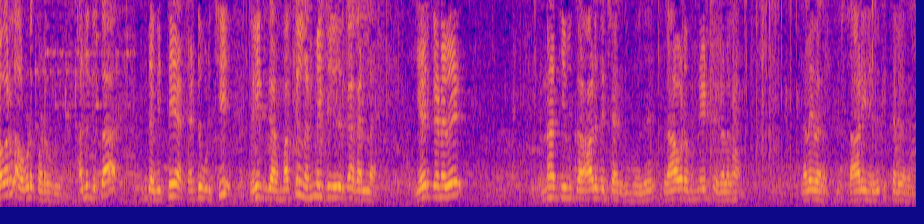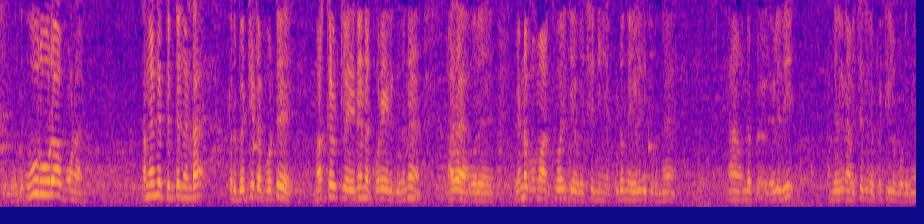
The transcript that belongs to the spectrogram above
அவர்கள் அவரோட தொடர்பு. அதுக்கு தான் இந்த வித்தையை கண்டுபிடிச்சி வெளியிட்டிருக்காங்க. மக்கள் நன்மை செய்வதற்காக அல்ல. ஏற்கனவே அதிமுக ஆளுங்கட்சியா இருக்கும்போது திராவிட முன்னேற்ற கழகம் தலைவர் ஸ்டாலின் எதிர்க்கு தலைவர் இருக்கும்போது ஊர் ஊரா போனார். அங்கங்க திட்டம் கண்டா ஒரு பெட்ஷீட்டை போட்டு மக்களுக்கு என்னென்ன குறை இருக்குதுன்னு அதை ஒரு விண்ணப்பமா கோரிக்கையை வச்சு நீங்க கொடுங்க எழுதி கொடுங்க. நான் வந்து எழுதி அந்த வரைக்கும் நான் வச்சிருக்கிற பெட்டியில் போடுங்க.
